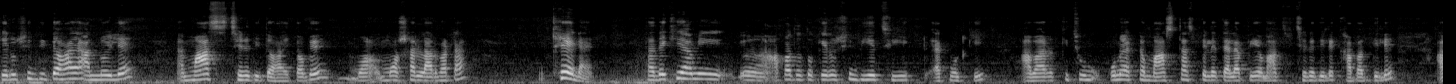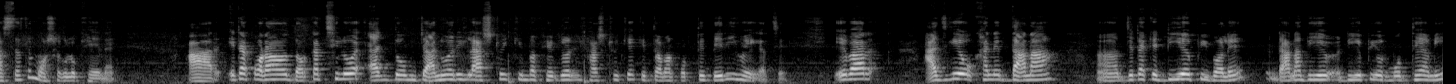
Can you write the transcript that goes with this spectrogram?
কেরোসিন দিতে হয় আর নইলে মাছ ছেড়ে দিতে হয়। তবে মশার লার্ভাটা খেয়ে নেয়। তা দেখি আমি আপাতত কেরোসিন দিয়েছি, এক মুটকি। আবার কিছু, কোনো একটা মাছ টাছ পেলে তেলাপিয়া মাছ ছেড়ে দিলে, খাবার দিলে আস্তে আস্তে মশাগুলো খেয়ে নেয়। আর এটা করা দরকার ছিল একদম জানুয়ারি লাস্ট উইক কিংবা ফেব্রুয়ারি ফার্স্ট উইকে কিন্তু আমার করতে দেরি হয়ে গেছে। এবার আজকে ওখানে দানা যেটাকে ডিএপি বলে, দানা দিয়ে ডিএপি ওর মধ্যে আমি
